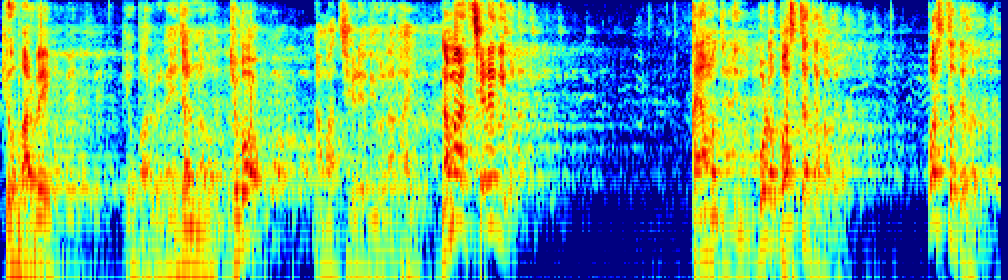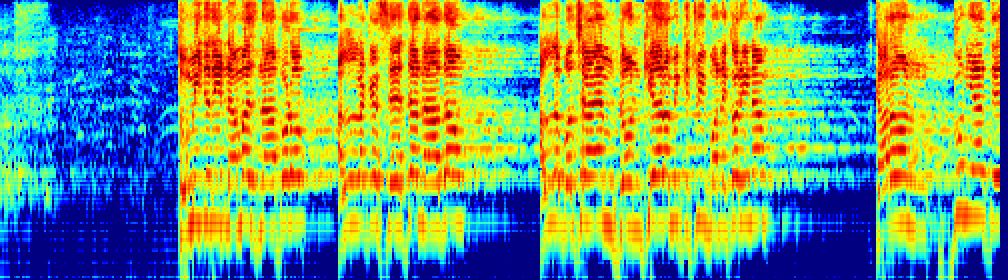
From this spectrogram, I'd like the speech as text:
কেউ পারবে? কেউ পারবে না। এই জন্য যুবক, নামাজ ছেড়ে দিও না ভাই। নামাজ ছেড়ে দিও না। কায়ামতের দিন বড় পস্তাতে হবে। পস্তাতে হবে। তুমি যদি নামাজ না পড়ো, আল্লাহকে সেজদা না দাও আল্লাহ বলছে আই এম ডোন্ট কেয়ার আমি কিছুই মনে করি না কারণ দুনিয়াতে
